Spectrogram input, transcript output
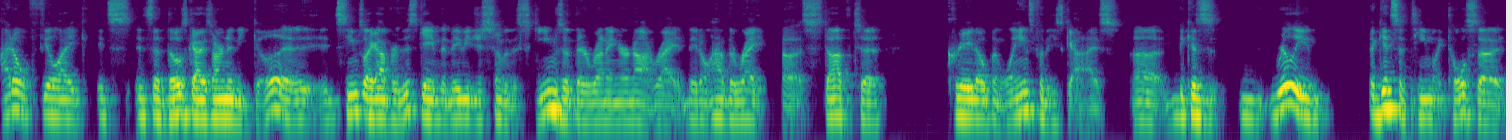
I don't feel like it's it's that those guys aren't any good. It seems like after this game that maybe just some of the schemes that they're running are not right. They don't have the right uh, stuff to create open lanes for these guys. Uh, because really, against a team like Tulsa,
